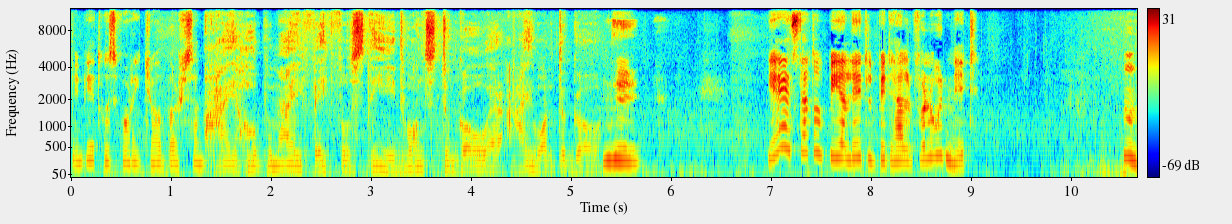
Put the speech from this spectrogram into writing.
Maybe it was for a job or something. I hope my faithful steed wants to go where I want to go. yes, that would be a little bit helpful, wouldn't it? Hmm,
